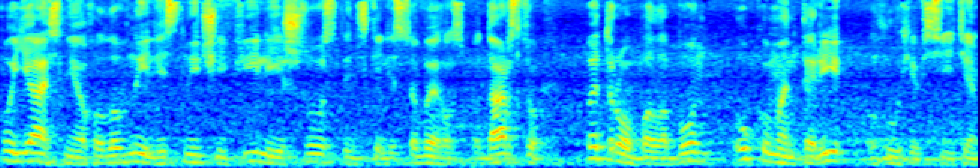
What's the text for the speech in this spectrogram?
Пояснює головний лісничий філії Шостинське лісове господарство Петро Балабон у коментарі Глухів Сіті.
